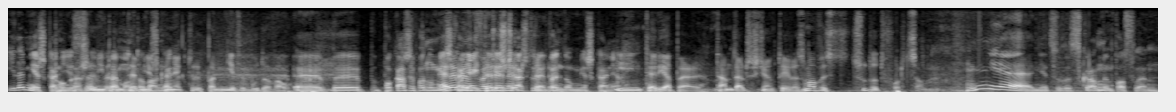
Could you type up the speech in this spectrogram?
ile mieszkań jest Pokaże mi pan te mieszkania, których pan nie wybudował. E, pokażę panu mieszkania i tereny, na 24. których będą mieszkania. I Interia.pl. Tam dalszy ciąg tej rozmowy z cudotwórcą. Nie, nie cudownym, skromnym posłem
